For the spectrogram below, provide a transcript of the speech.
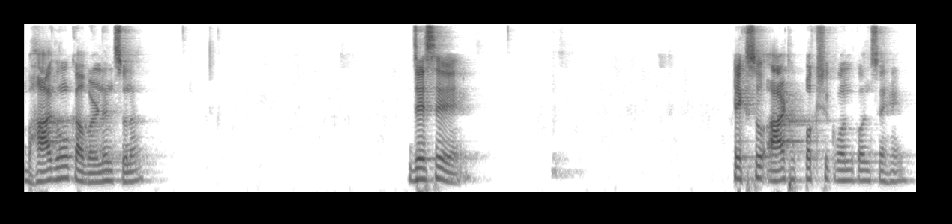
भागों का वर्णन सुना। जैसे 108 पक्ष कौन कौन से हैं?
